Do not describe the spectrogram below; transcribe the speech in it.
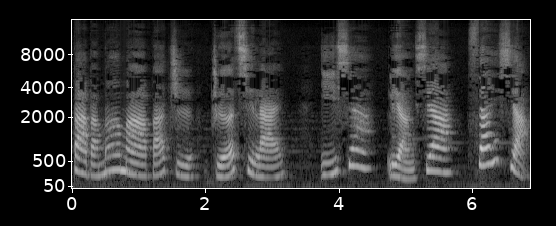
爸爸妈妈把纸折起来。一下，两下，三下，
